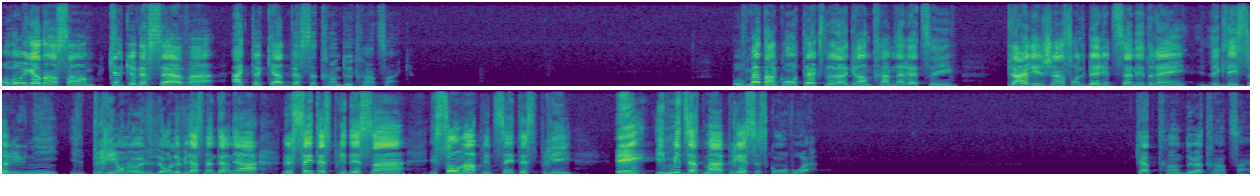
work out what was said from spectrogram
On va regarder ensemble quelques versets avant, acte 4, verset 32-35. Pour vous mettre en contexte la grande trame narrative, Pierre et Jean sont libérés du Sanhédrin, l'Église se réunit, ils prient, on l'a vu la semaine dernière, le Saint-Esprit descend, ils sont remplis du Saint-Esprit, et immédiatement après, c'est ce qu'on voit. 4, 32 à 35.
